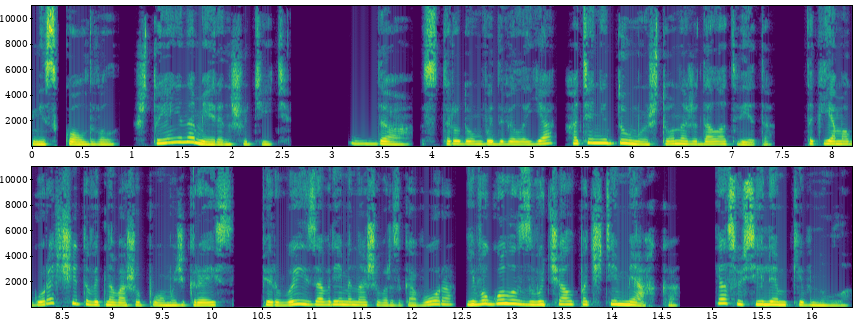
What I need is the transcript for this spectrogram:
мисс Колдвелл, что я не намерен шутить». «Да», — с трудом выдавила я, хотя не думаю, что он ожидал ответа. «Так я могу рассчитывать на вашу помощь, Грейс?» Впервые за время нашего разговора его голос звучал почти мягко, я с усилием кивнула.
